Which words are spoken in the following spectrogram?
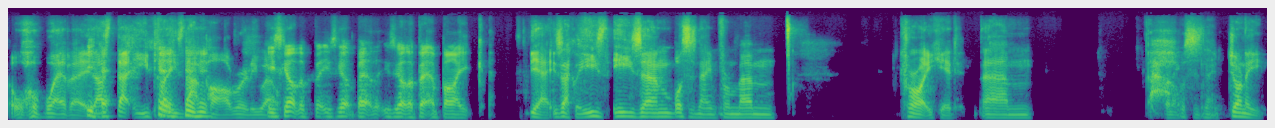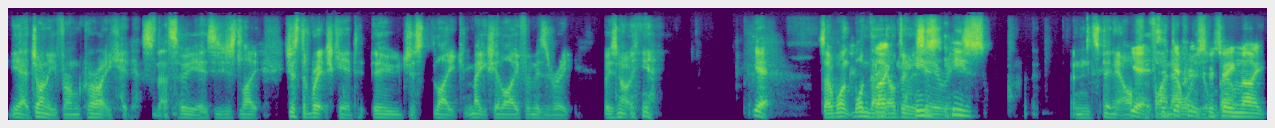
or whatever. Yeah. That's that he plays that part really well. He's got the he's got better he's got the better bike. yeah, exactly. He's he's um what's his name from um Karate Kid. Um ah, Johnny. what's his name? Johnny. Yeah, Johnny from Karate Kid. That's, that's who he is. He's just like just the rich kid who just like makes your life a misery. But he's not. Yeah. Yeah. So one one day Like, I'll do a he's, series he's and spin it off yeah, and it's the difference between about. like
